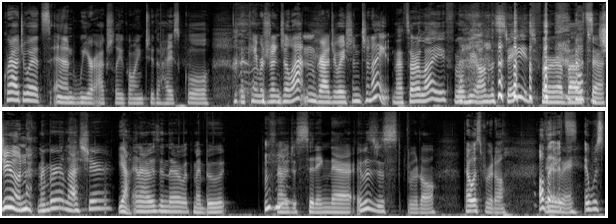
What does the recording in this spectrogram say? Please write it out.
graduates. And we are actually going to the high school, the Cambridge Ginger Latin graduation tonight. That's our life. We'll be on the stage for about. That's uh, June. remember last year? Yeah. And I was in there with my boot. And I was just sitting there. It was just brutal. That was brutal. Although it's, Anyway. it was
